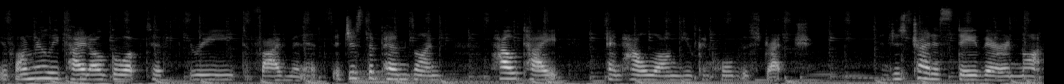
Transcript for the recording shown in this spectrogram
if I'm really tight, I'll go up to three to five minutes. It just depends on how tight and how long you can hold the stretch. And just try to stay there and not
